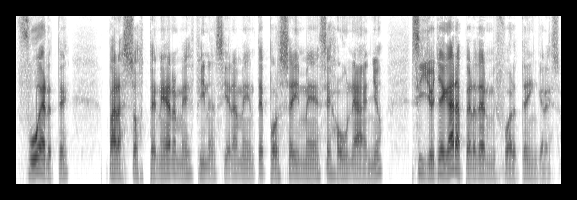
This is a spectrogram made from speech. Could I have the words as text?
fuerte para sostenerme financieramente por seis meses o un año si yo llegara a perder mi fuerte ingreso.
